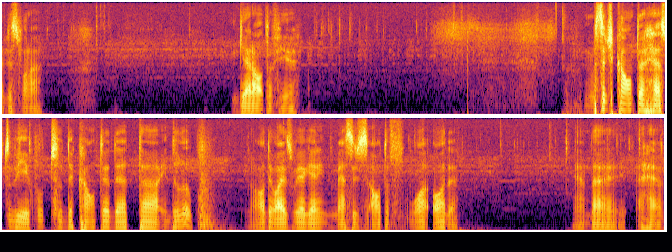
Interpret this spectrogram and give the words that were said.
I just want to get out of here. Message counter has to be equal to the counter that uh, in the loop. Otherwise, we are getting messages out of order. And I, I have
